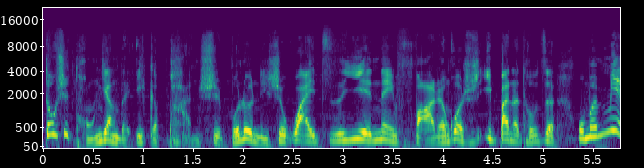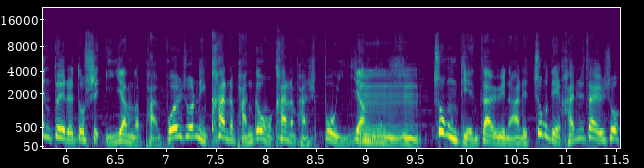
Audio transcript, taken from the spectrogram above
都是同样的一个盘势，不论你是外资、业内法人或者是一般的投资人，我们面对的都是一样的盘，不会说你看的盘跟我看的盘是不一样的。嗯嗯。重点在于哪里？重点还是在于说，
